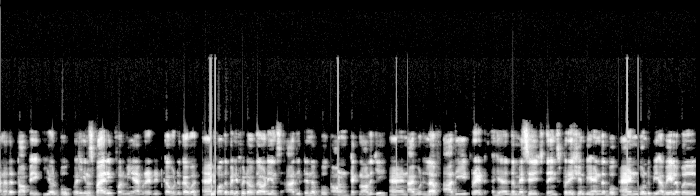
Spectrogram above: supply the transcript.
another topic. Your book, very inspiring for me. I've read it cover to cover. And for the benefit of the audience, Adi written a book on technology. And I would love Adi read here the message, the inspiration behind the book, and going to be available.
